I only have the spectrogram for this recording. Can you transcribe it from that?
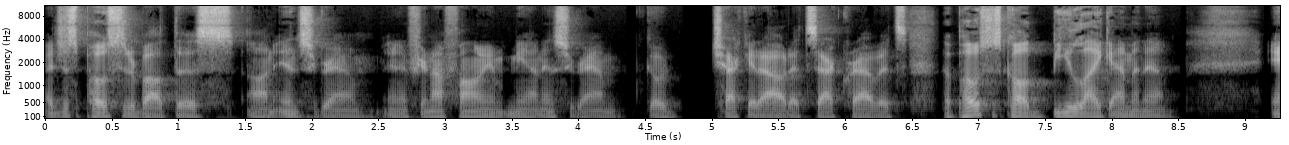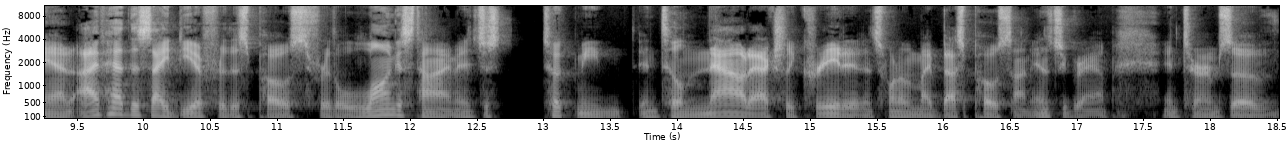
I just posted about this on Instagram. And if you're not following me on Instagram, go check it out at Zach Kravits. The post is called Be Like Eminem. And I've had this idea for this post for the longest time. And it just took me until now to actually create it. It's one of my best posts on Instagram in terms of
